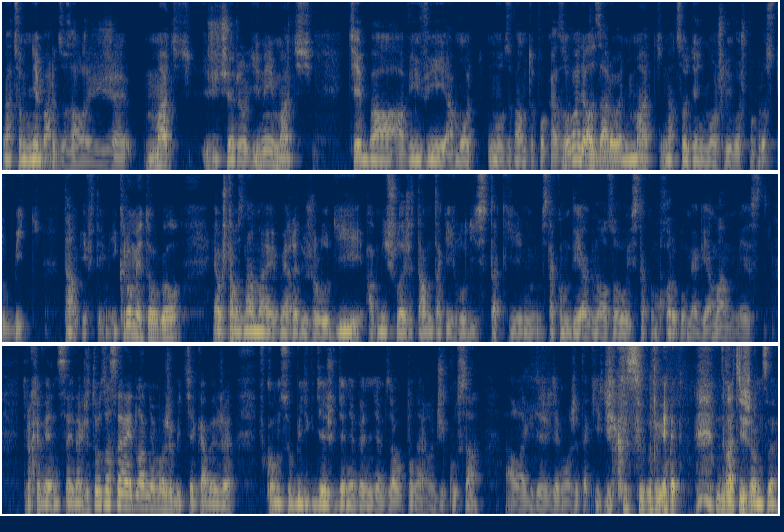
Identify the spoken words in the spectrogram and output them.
na co mnie bardzo zależy, że mać życie rodziny, mać Teba a Vivi a moc wam to pokazować, ale zároveň mať na co dzień możliwość po prostu tam i w tym. I kromie toho, ja už tam znám aj v miare dużo ľudí a myślę, že tam takých ľudí s, takým, s taką diagnózou i s taką chorobą jak ja mám jest więcej. Takže to zase aj dla mnie może być ciekawe, że w końcu być gdzieś, gdzie nie będę za úplného dzikusa, ale gdzieś, gdzie może takich dzikusów je 2000.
